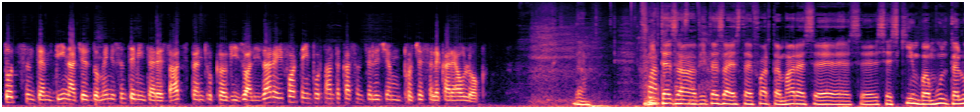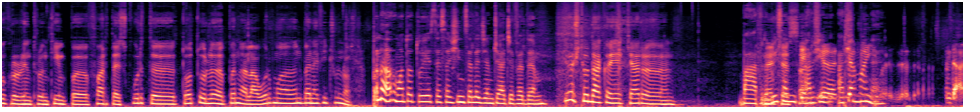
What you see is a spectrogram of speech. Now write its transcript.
toți suntem din acest domeniu, suntem interesați pentru că vizualizarea e foarte importantă ca să înțelegem procesele care au loc. Da. Foarte viteza, viteza este foarte mare, se, se, se schimbă multe lucruri într-un timp uh, foarte scurt, uh, totul uh, până la urmă în beneficiul nostru. Până la urmă totul este să și înțelegem ceea ce vedem. Eu știu dacă e chiar Ba, ar trebui să ar fi, ar fi cea mai, da,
